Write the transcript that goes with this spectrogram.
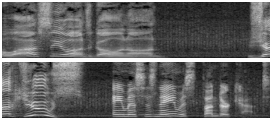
Oh, I see what's going on. Jacques! Amos, his name is Thundercat.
